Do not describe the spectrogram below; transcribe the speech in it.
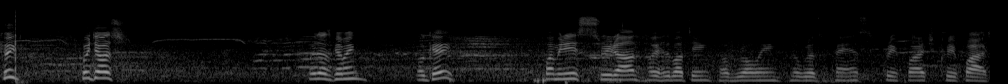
Okay, Koitas. Koitas coming. Okay. Five minutes, three rounds, no headbutting, no growing, no gloves of pants, clean fight, clean fight.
